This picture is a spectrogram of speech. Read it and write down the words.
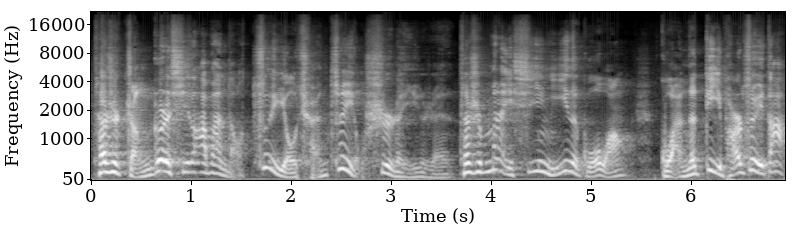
他是整个希腊半岛最有权、最有势的一个人。他是麦西尼的国王，管的地盘最大，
